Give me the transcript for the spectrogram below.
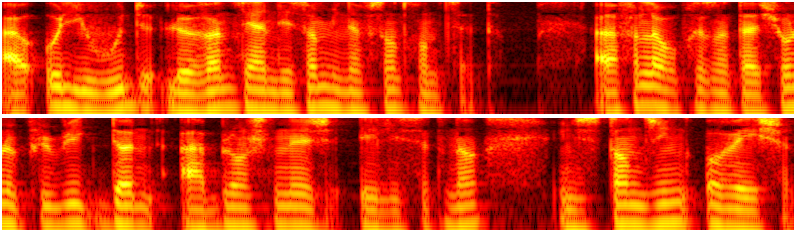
à Hollywood le 21 décembre 1937. À la fin de la représentation, le public donne à Blanche-Neige et les Sept Nains une standing ovation.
